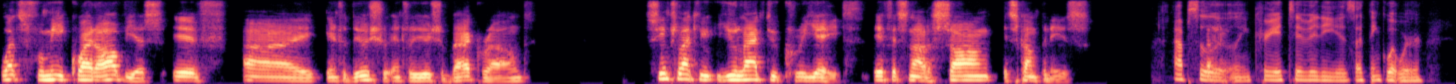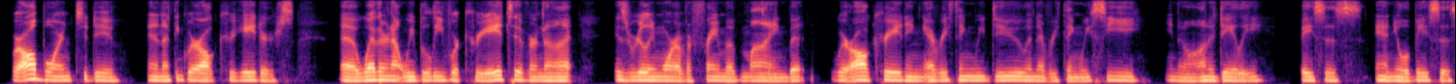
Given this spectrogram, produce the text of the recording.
what's for me quite obvious if I introduce you, introduce your background, seems like you you like to create. If it's not a song, it's companies. Absolutely, creativity is I think what we're we're all born to do, and I think we're all creators. Uh, whether or not we believe we're creative or not is really more of a frame of mind, but we're all creating everything we do and everything we see, you know, on a daily basis, annual basis,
